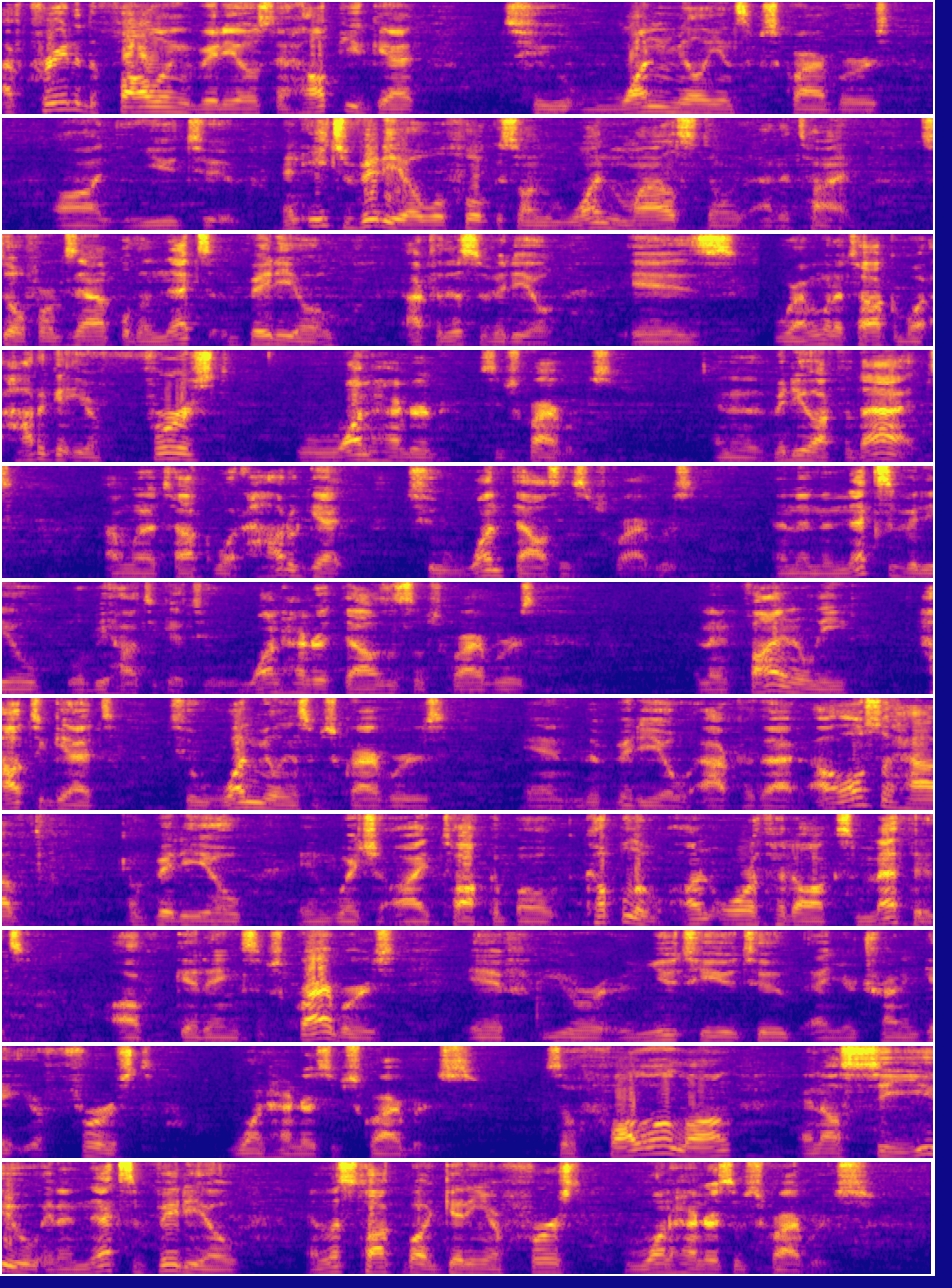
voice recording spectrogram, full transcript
I've created the following videos to help you get to 1 million subscribers on YouTube. And each video will focus on one milestone at a time. So for example, the next video after this video is where I'm going to talk about how to get your first 100 subscribers. And then the video after that, I'm going to talk about how to get to 1,000 subscribers. And then the next video will be how to get to 100,000 subscribers. And then finally, how to get to 1 million subscribers in the video after that. I'll also have a video in which I talk about a couple of unorthodox methods of getting subscribers if you're new to YouTube and you're trying to get your first 100 subscribers. So follow along and I'll see you in the next video and let's talk about getting your first 100 subscribers.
